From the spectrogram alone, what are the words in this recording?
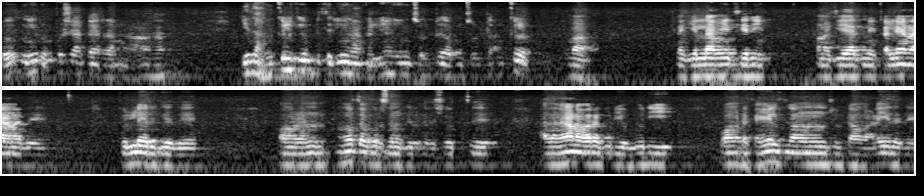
ரோகிணி ரொம்ப ஷாக் ஆகிடுறாங்க ஆஹா இது அங்கிளுக்கு எப்படி தெரியும்? நான் கல்யாணின்னு சொல்லிட்டு அப்படின்னு சொல்லிட்டு அங்கிள் அம்மா எனக்கு எல்லாமே தெரியும். உனக்கு ஏற்கனவே கல்யாணம் ஆனது பிள்ளை இருக்குது உன் மூத்த புருஷனுக்கு இருக்கிற சொத்து அதனால் வரக்கூடிய உரி உங்கள்கிட்ட கையெழுத்து வாங்கணும்னு சொல்லிட்டு அவங்க அலையிறது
